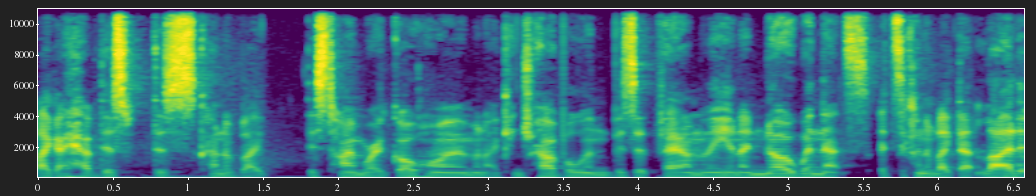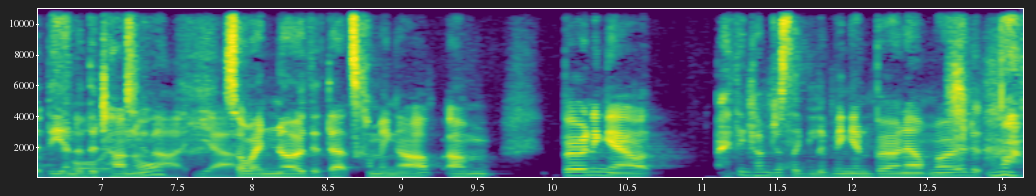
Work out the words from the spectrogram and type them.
like I have this this kind of like this time where I go home and I can travel and visit family, and I know when that's it's kind of like that light at the end of the tunnel. that, yeah. So I know that that's coming up. Um, burning out, I think I'm just like living in burnout mode at the moment.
